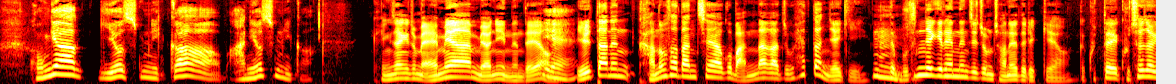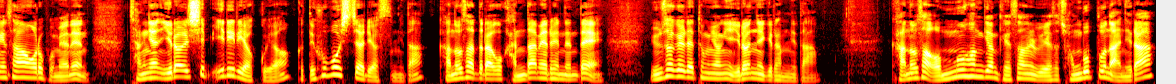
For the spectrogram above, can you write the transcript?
공약이었습니까? 아니었습니까? 굉장히 좀 애매한 면이 있는데요. 예. 일단은 간호사 단체하고 만나가지고 했던 얘기. 그때 음. 무슨 얘기를 했는지 좀 전해드릴게요. 그때 구체적인 상황으로 보면은 작년 1월 11일이었고요. 그때 후보 시절이었습니다. 간호사들하고 간담회를 했는데 윤석열 대통령이 이런 얘기를 합니다. 간호사 업무 환경 개선을 위해서 정부뿐 아니라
